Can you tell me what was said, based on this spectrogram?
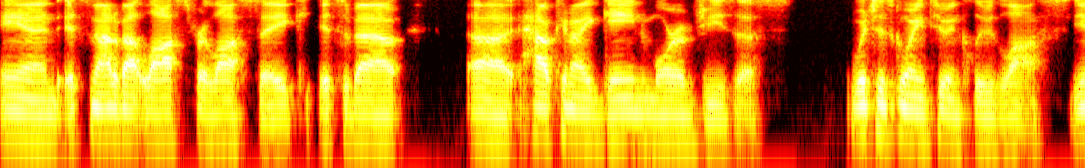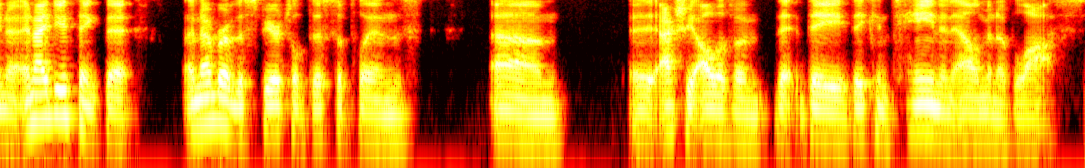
And it's not about loss for loss sake. It's about uh, how can i gain more of jesus which is going to include loss you know? And i do think that a number of the spiritual disciplines um, actually all of them they they contain an element of loss.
